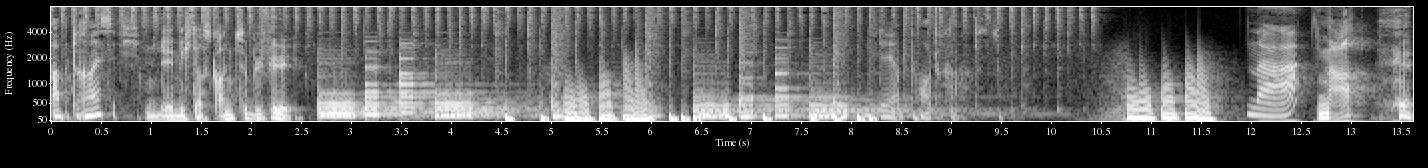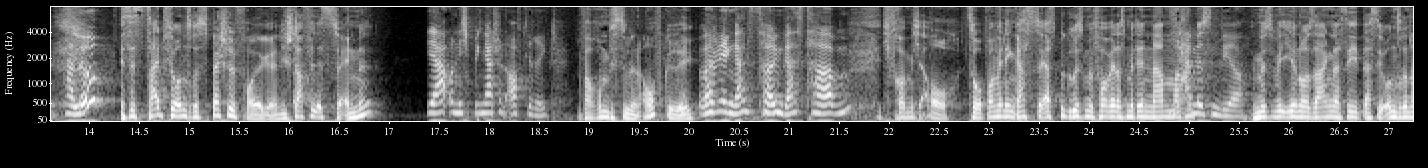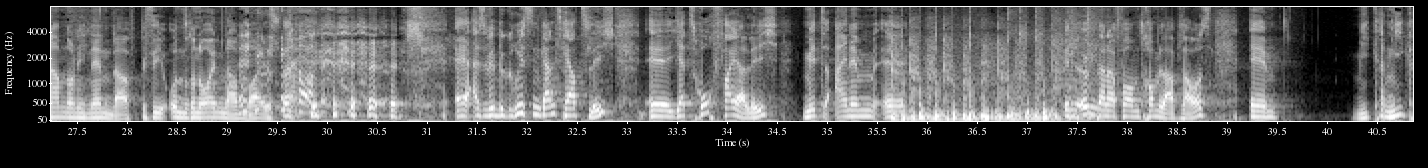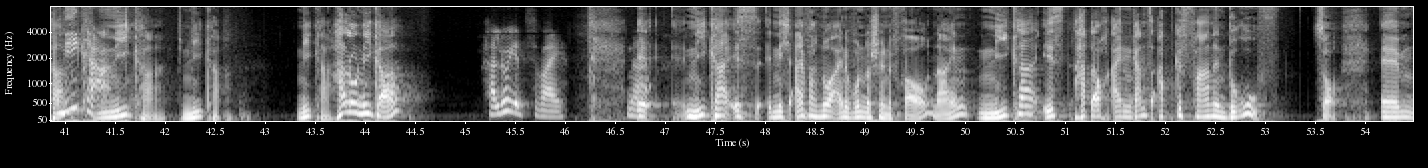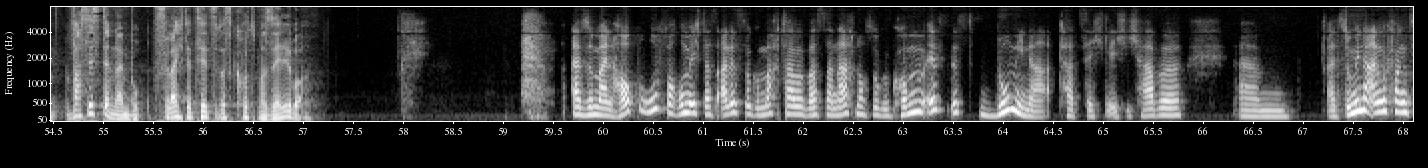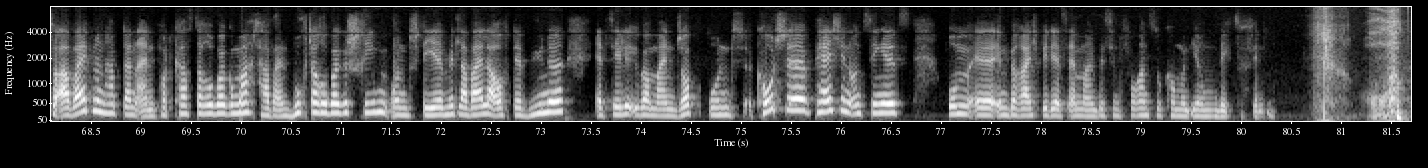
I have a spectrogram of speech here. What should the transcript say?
Ab 30. Nehme ich das ganze Buffet. Der Podcast. Na, Na, hallo? es ist Zeit für unsere Special-Folge. Die Staffel ist zu Ende. Ja, und ich bin ganz schön aufgeregt, Warum bist du denn aufgeregt? weil wir einen ganz tollen Gast haben. Ich freue mich auch. So, wollen wir den Gast zuerst begrüßen, bevor wir das mit den Namen machen? Ja, müssen wir. Dann müssen wir ihr nur sagen, dass sie, dass sie unsere Namen noch nicht nennen darf, bis sie unsere neuen Namen weiß. Genau. äh, also wir begrüßen ganz herzlich, äh, jetzt hochfeierlich mit einem äh, in irgendeiner Form Trommelapplaus. Ähm, Mika, Nika? Nika. Nika. Nika. Nika. Hallo Nika. Hallo ihr zwei. Na, Äh, Nika ist nicht einfach nur eine wunderschöne Frau, nein, Nika ist, hat auch einen ganz abgefahrenen Beruf. So, ähm, was ist denn dein Beruf? Vielleicht erzählst du das kurz mal selber. also mein Hauptberuf, warum ich das alles so gemacht habe, was danach noch so gekommen ist, ist Domina tatsächlich. Ich habe ähm, als Domina angefangen zu arbeiten und habe dann einen Podcast darüber gemacht, habe ein Buch darüber geschrieben und stehe mittlerweile auf der Bühne, erzähle über meinen Job und coache Pärchen und Singles, um äh, im Bereich BDSM mal ein bisschen voranzukommen und ihren Weg zu finden.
